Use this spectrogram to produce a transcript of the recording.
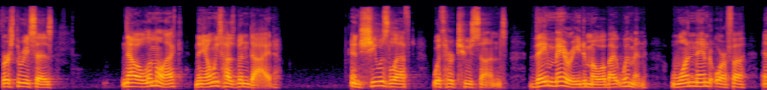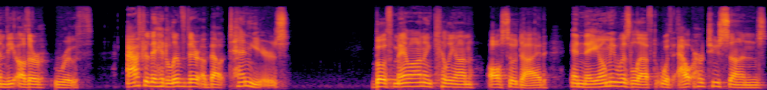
Verse 3 says Now Elimelech, Naomi's husband, died, and she was left with her two sons. They married Moabite women, one named Orpah and the other Ruth. After they had lived there about 10 years, both Mahlon and Chilion also died, and Naomi was left without her two sons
